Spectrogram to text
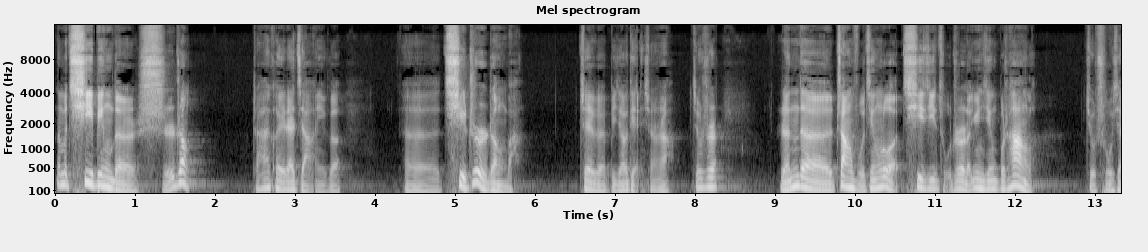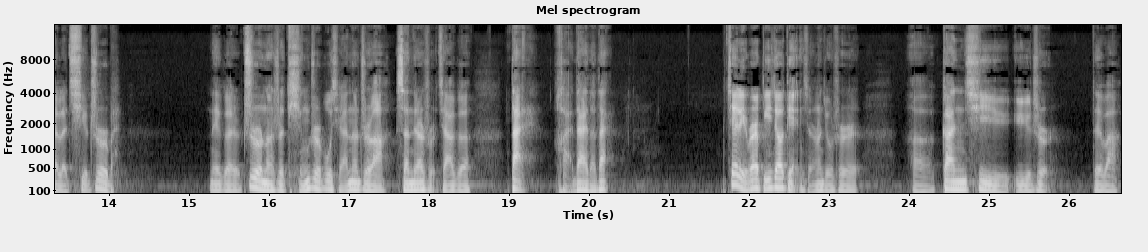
那么气病的实症，咱还可以再讲一个，呃，气滞症吧，这个比较典型啊，就是人的脏腑经络气机阻滞了，运行不畅了，就出现了气滞呗。那个滞呢是停滞不前的滞啊，三点水加个带，海带的带。这里边比较典型的就是，呃，肝气郁滞，对吧？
